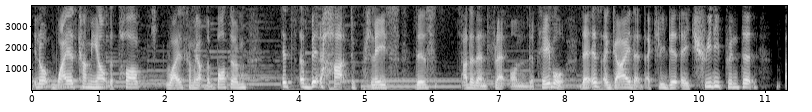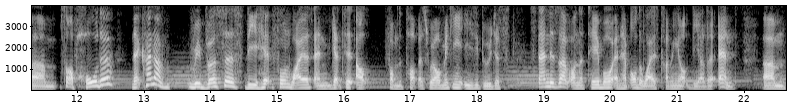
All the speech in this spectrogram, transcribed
you know, wires coming out the top, wires coming out the bottom. It's a bit hard to place this other than flat on the table. There is a guy that actually did a 3D printed um, sort of holder that kind of reverses the headphone wires and gets it out from the top as well, making it easy to just stand this up on the table and have all the wires coming out the other end. Um,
